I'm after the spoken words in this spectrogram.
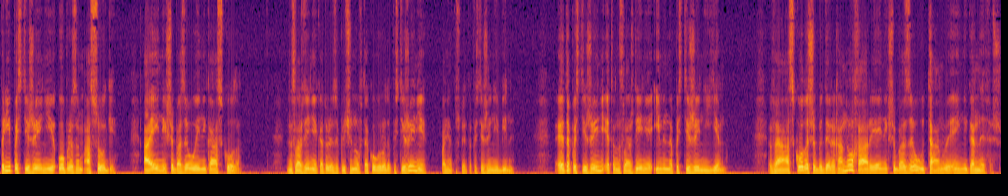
при постижении образом осоги, а эйник шабазеу эйника оскола – наслаждение, которое заключено в такого рода постижении, понятно, что это постижение бины, это постижение, это наслаждение именно постижением. В аскола шабедера ганоха арейник шабазеу там вейника нефеш.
